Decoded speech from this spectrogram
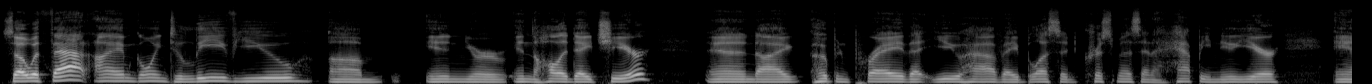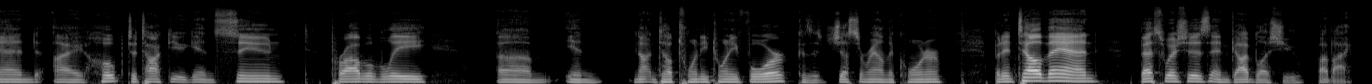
So with that, I am going to leave you um, in your in the holiday cheer, and I hope and pray that you have a blessed Christmas and a happy New Year. And I hope to talk to you again soon, probably um, in not until 2024 because it's just around the corner. But until then, best wishes and God bless you. Bye bye.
